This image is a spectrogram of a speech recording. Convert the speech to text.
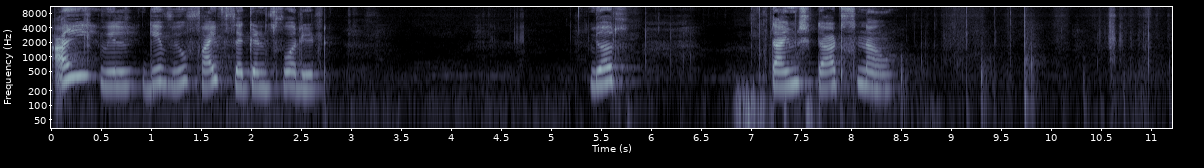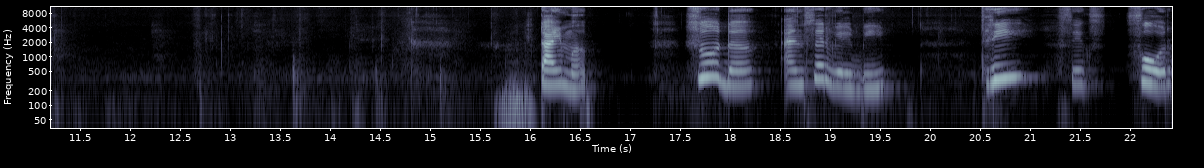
I will give you 5 seconds for it. Your time starts now. Time up. So the answer will be 3, 6, 4,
